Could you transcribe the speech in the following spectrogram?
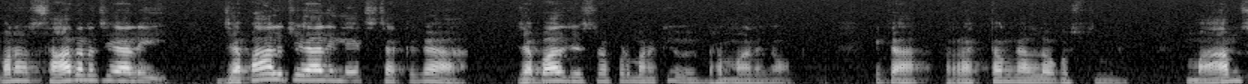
మనం సాధన చేయాలి జపాలు చేయాలి లేచి చక్కగా. జపాలు చేసినప్పుడు మనకి బ్రహ్మాండంగా ఉంటుంది. ఇక రక్తం కల్లోకి వస్తుంది. మాంస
